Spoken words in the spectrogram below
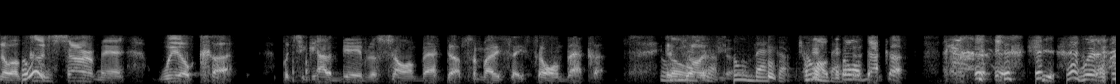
know, a good sermon will cut, but you got to be able to sew them back up. Somebody say sew them back up. And Throw so back up. Throw him back up. Come Throw him on, back throw up. them back up. Well,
